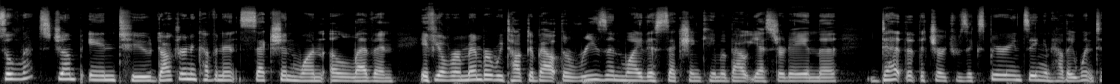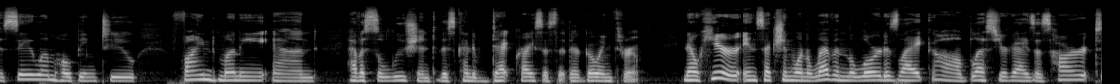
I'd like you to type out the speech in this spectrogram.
So let's jump into Doctrine and Covenants section 111. If you'll remember, we talked about the reason why this section came about yesterday and the debt that the church was experiencing and how they went to Salem hoping to find money and have a solution to this kind of debt crisis that they're going through. Now, here in section 111, the Lord is like, oh, bless your guys' heart.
